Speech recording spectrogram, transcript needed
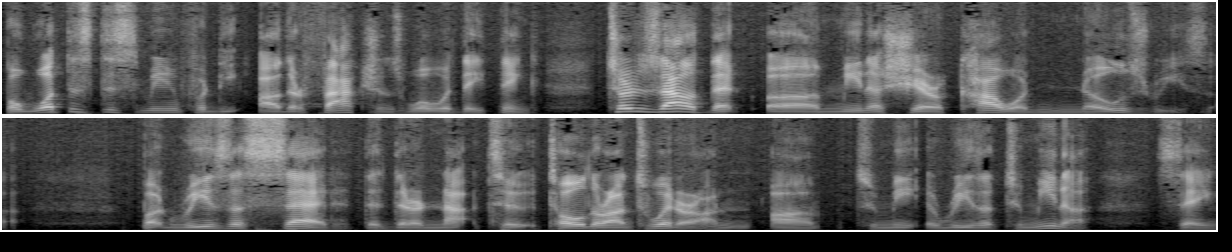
But what does this mean for the other factions? What would they think? Turns out that uh, Mina Shirakawa knows Risa, but Risa said that they're not to told her on Twitter on um, to me Risa to Mina saying,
